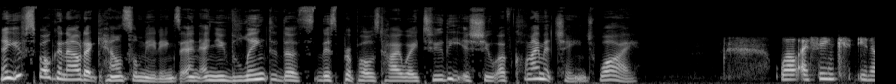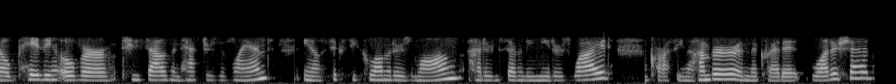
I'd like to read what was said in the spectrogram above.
Now, you've spoken out at council meetings and, and you've linked this, this proposed highway to the issue of climate change. Why? Well, I think, you know, paving over 2,000 hectares of land, you know, 60 kilometers long, 170 meters wide, crossing the Humber and the Credit watersheds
